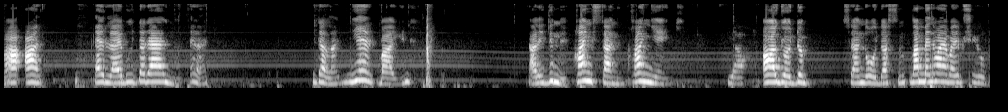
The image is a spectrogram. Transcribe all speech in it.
Aa, ay. Evler burada değil mi? Evet. Bir de lan niye bayın? Yani mi? Hangisi senin? Hangi renk? Ya. Aa gördüm. Sen de oradasın. Lan benim arabaya bir şey oldu.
